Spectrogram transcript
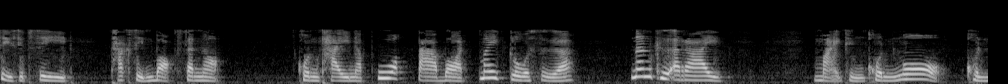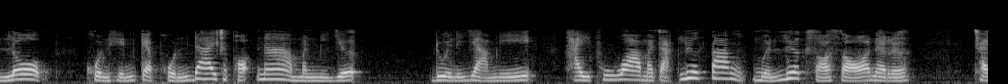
2544 ทักษิณบอกสนอคนไทยนะพวกตาบอดไม่กลัวเสือ นั่นคืออะไร หมายถึงคนโง่ คนโลภ คนเห็นแก่ผลได้เฉพาะหน้ามันมีเยอะ ด้วยนิยามนี้ ให้ผู้ว่ามาจากเลือกตั้งเหมือนเลือกสอสอนะเหรอ ใช้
